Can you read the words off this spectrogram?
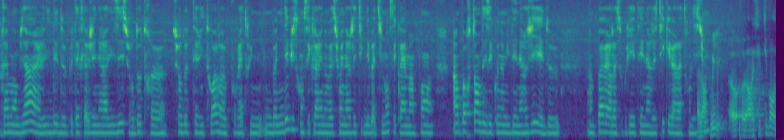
vraiment bien, l'idée de peut-être la généraliser sur d'autres euh, territoires euh, pourrait être une, une bonne idée, puisqu'on sait que la rénovation énergétique des bâtiments, c'est quand même un pan important des économies d'énergie et de un pas vers la sobriété énergétique et vers la transition Alors oui, effectivement,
